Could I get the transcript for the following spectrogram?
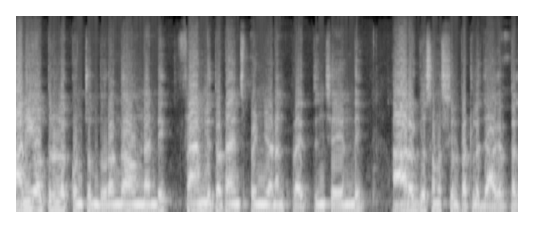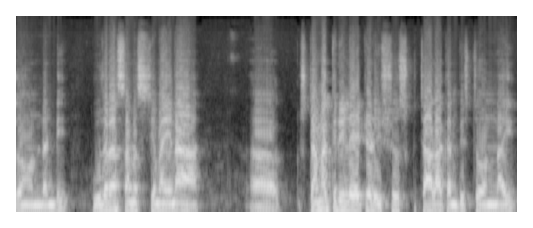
పని ఒత్తిడులకు కొంచెం దూరంగా ఉండండి. ఫ్యామిలీతో టైం స్పెండ్ చేయడానికి ప్రయత్నం చేయండి. ఆరోగ్య సమస్యల పట్ల జాగ్రత్తగా ఉండండి. ఉదర సమస్యమైన స్టమక్ రిలేటెడ్ ఇష్యూస్ చాలా కనిపిస్తూ ఉన్నాయి.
